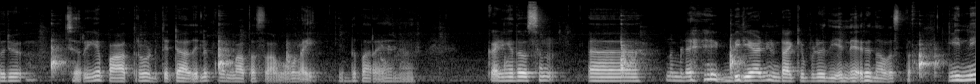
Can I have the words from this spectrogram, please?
ഒരു ചെറിയ പാത്രം എടുത്തിട്ട് അതിൽ കൊള്ളാത്ത സവോളയും എന്ത് പറയാനാണ് കഴിഞ്ഞ ദിവസം നമ്മുടെ എഗ് ബിരിയാണി ഉണ്ടാക്കിയപ്പോഴും ഇത് തന്നെയായിരുന്നു അവസ്ഥ. ഇനി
